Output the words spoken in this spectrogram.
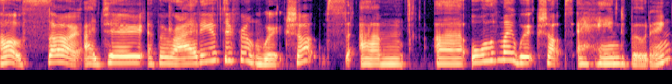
Oh, so I do a variety of different workshops. Um, uh, all of my workshops are hand building.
